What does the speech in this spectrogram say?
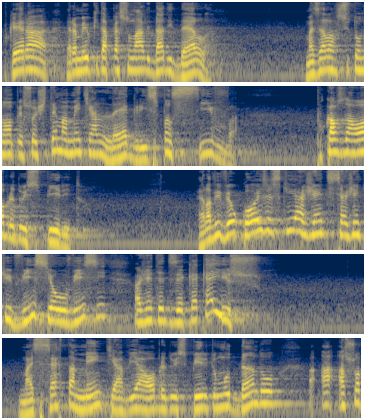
porque era, era meio que da personalidade dela mas ela se tornou uma pessoa extremamente alegre, expansiva, por causa da obra do Espírito. Ela viveu coisas que a gente, se a gente visse ou ouvisse, a gente ia dizer que é, que é isso. Mas certamente havia a obra do Espírito mudando a, a sua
